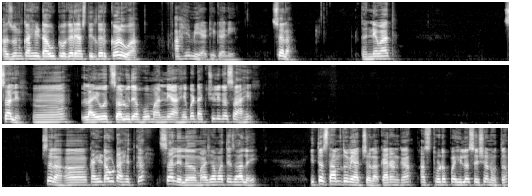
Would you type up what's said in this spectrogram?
अजून काही डाऊट वगैरे असतील तर कळवा. आहे मी या ठिकाणी. चला. धन्यवाद. चालेल. लाईव्हच चालू द्या. हो मान्य आहे बट ॲक्च्युली कसं आहे चला काही डाऊट आहेत का? चालेल माझ्या मते झालंय. इथंच थांबतो मी आजच्याला कारण का आज थोडं पहिलं सेशन होतं.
